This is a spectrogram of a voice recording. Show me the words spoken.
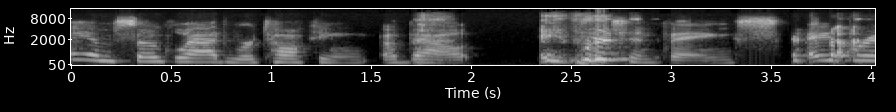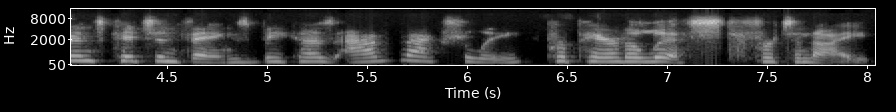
I am so glad we're talking about aprons. kitchen things, aprons, kitchen things, because I've actually prepared a list for tonight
